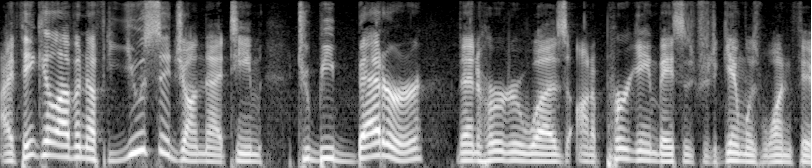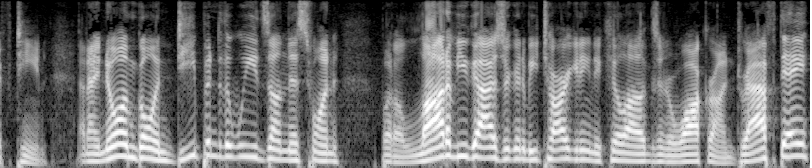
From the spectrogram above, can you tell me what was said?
I think he'll have enough usage on that team to be better than Huerter was on a per game basis, which again was 115. And I know I'm going deep into the weeds on this one, but a lot of you guys are going to be targeting Nickeil Alexander Walker on draft day,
